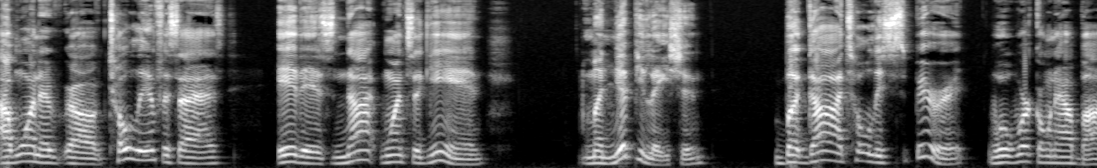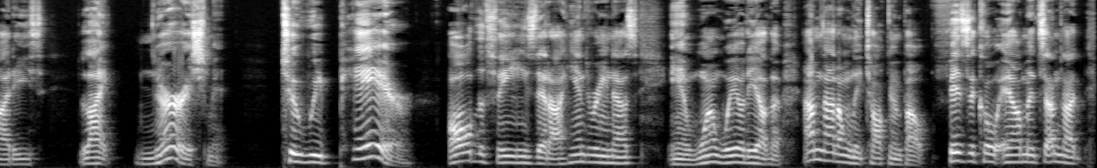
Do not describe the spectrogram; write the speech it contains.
I want to uh, totally emphasize it is not once again manipulation but God's Holy Spirit will work on our bodies like nourishment to repair all the things that are hindering us in one way or the other. I'm not only talking about physical ailments. I'm not,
